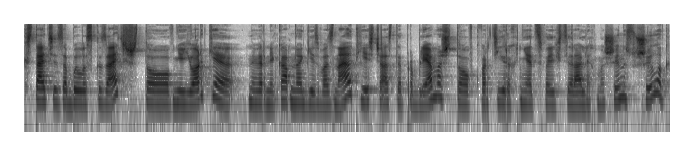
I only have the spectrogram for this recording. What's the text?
Кстати, забыла сказать, что в Нью-Йорке, наверняка многие из вас знают, есть частая проблема, что в квартирах нет своих стиральных машин и сушилок,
